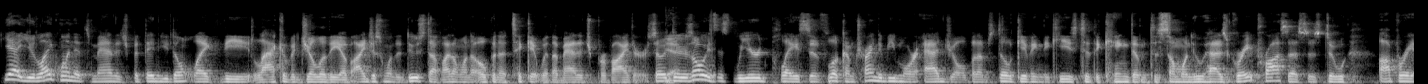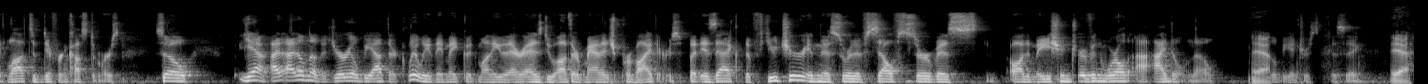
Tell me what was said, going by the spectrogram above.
yeah, you like when it's managed, but then you don't like the lack of agility of I just want to do stuff. I don't want to open a ticket with a managed provider. So yeah. there's always this weird place of look, I'm trying to be more agile, but I'm still giving the keys to the kingdom to someone who has great processes to operate lots of different customers. So yeah, I, I, don't know. The jury will be out there. Clearly, they make good money there, as do other managed providers. But is that the future in this sort of self-service, automation-driven world? I, I don't know. Yeah, it'll be interesting to see. Yeah,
